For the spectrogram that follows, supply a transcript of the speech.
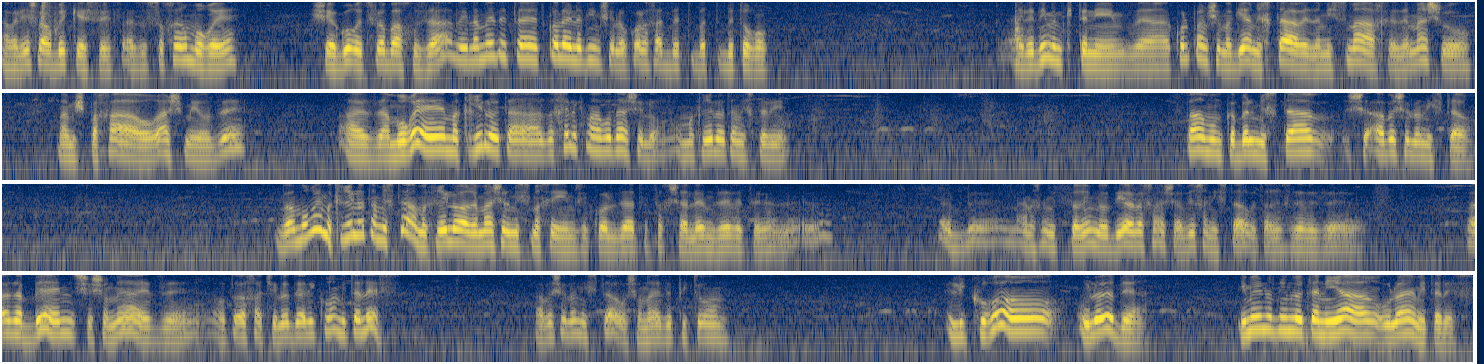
אבל יש לו הרבה כסף, אז הוא שוכר מורה שיגור אצלו באחוזה וילמד את, את כל הילדים שלו, כל אחד בתורו. הילדים הם קטנים, וכל פעם שמגיע מכתב, איזה מסמך, איזה משהו מהמשפחה, או רשמי או זה, אז המורה מקריא לו את ה... זה חלק מהעבודה שלו, הוא מקריא לו את המכתבים. פעם הוא מקבל מכתב שאבא שלו נפטר. והמורה מקריא לו את המכתב, מקריא לו ערימה של מסמכים, שכל זה אתה צריך לשלם זה וזה. אנחנו מצטערים להודיע לך שאביך נפטר בתאריך זה וזה. ואז הבן ששומע את זה, אותו אחד שלא יודע לקרוא, מתעלף. אבא שלו נפטר, הוא שומע את זה פתאום. לקרוא, הוא לא יודע. אם היו נותנים לו את הנייר, הוא לא היה מתעלף.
